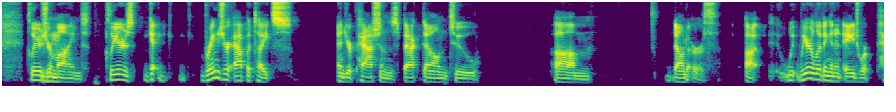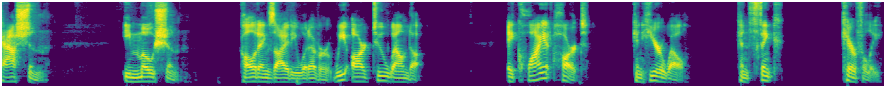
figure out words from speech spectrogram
clears your Mhm. mind, clears get brings your appetites and your passions back down to um down to earth. Uh, we, we are living in an age where passion, emotion, call it anxiety, whatever, we are too wound up. A quiet heart can hear well, can think carefully,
